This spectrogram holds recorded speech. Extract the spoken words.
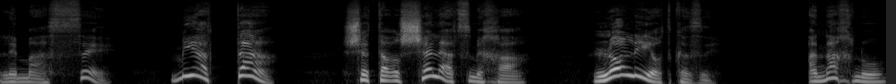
למעשה, מי אתה שתרשה לעצמך לא להיות כזה? אנחנו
